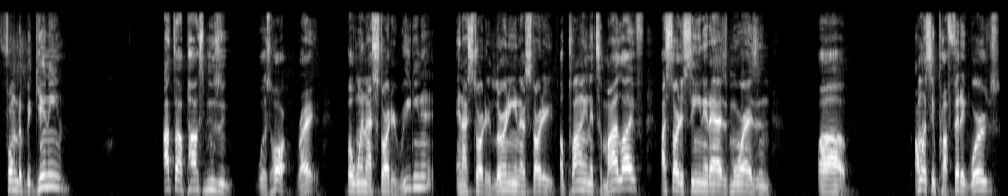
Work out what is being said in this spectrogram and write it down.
From the beginning, I thought Pac's music was hard, right? But when I started reading it and I started learning and I started applying it to my life, I started seeing it as more as in, uh, I want to say prophetic words,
